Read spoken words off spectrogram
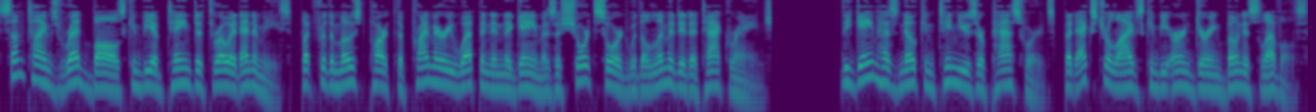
Sometimes red balls can be obtained to throw at enemies, but for the most part the primary weapon in the game is a short sword with a limited attack range. The game has no continues or passwords, but extra lives can be earned during bonus levels.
